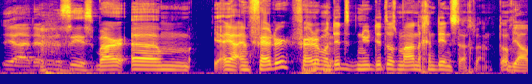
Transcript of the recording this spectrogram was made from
ja, nee, precies. Maar ehm, ja, ja, en verder? Verder, want dit, nu, dit was maandag en dinsdag dan, toch? ja,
